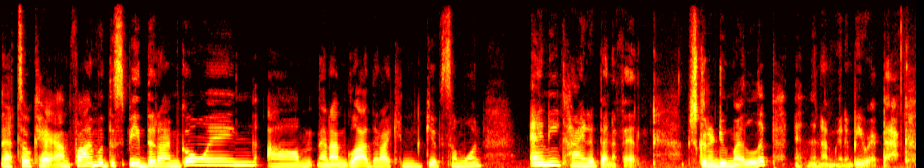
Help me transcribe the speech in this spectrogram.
That's okay. I'm fine with the speed that I'm going, um, and I'm glad that I can give someone any kind of benefit. I'm just to do my lip and then I'm to be right back.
